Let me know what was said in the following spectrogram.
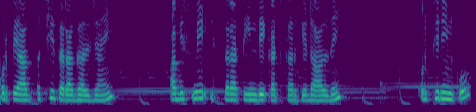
और प्याज अच्छी तरह गल जाएँ। अब इसमें इस तरह टिंडे कट करके डाल दें और फिर इनको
